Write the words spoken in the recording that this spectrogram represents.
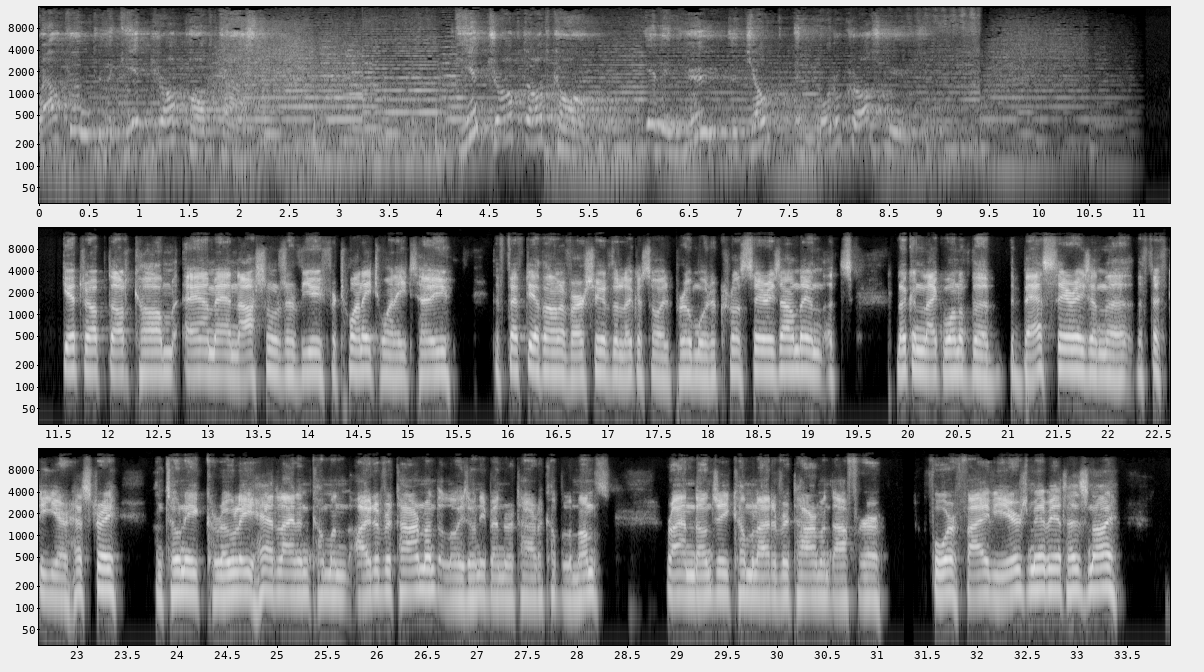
Welcome to the Gate Drop Podcast. GateDrop.com, giving you the jump in motocross news. GateDrop.com AMA Nationals review for 2022, the 50th anniversary of the Lucas Oil Pro Motocross Series, Andy, and it's looking like one of the, the best series in the, the 50 year history. And Tony Cairoli headlining coming out of retirement, although he's only been retired a couple of months. Ryan Dungey coming out of retirement after four or five years, maybe it is now.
